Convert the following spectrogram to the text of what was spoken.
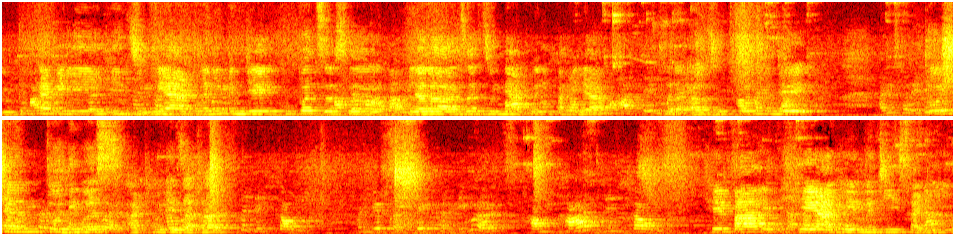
युट्यूब फॅमिली ही जुन्या आठवणी म्हणजे खूपच असं आपल्याला जर जुन्या आठवणी पाहिल्या तर अजून पण म्हणजे तो क्षण तो दिवस आठवले जातात. हे पा हे आहे माझी साडी.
